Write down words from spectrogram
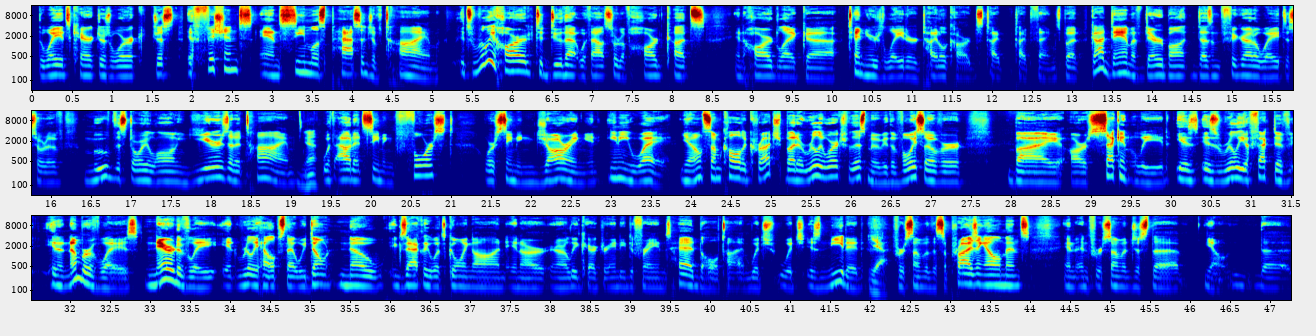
the way its characters work, just efficient and seamless passage of time. It's really hard to do that without sort of hard cuts and hard like uh, 10 years later title cards type type things. But goddamn if Darabont doesn't figure out a way to sort of move the story along years at a time Yeah. without it seeming forced or seeming jarring in any way. You know some call it a crutch but it really works for this movie. The voiceover by our second lead is is really effective in a number of ways. Narratively, it really helps that we don't know exactly what's going on in our in our lead character Andy Dufresne's head the whole time, which which is needed Yeah. for some of the surprising elements and and for some of just the you know the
